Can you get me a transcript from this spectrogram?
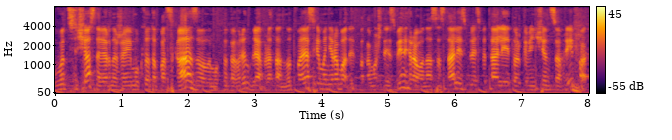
вот сейчас, наверное, же ему кто-то подсказывал, ему кто-то говорил, бля, братан, ну твоя схема не работает, потому что из Вингеров у нас остались, блядь, в Италии только Винченцо Грифа,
